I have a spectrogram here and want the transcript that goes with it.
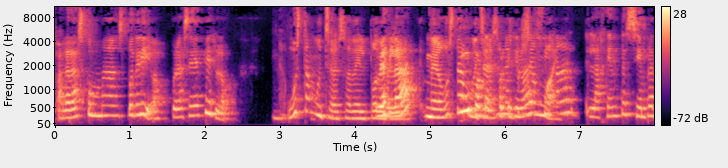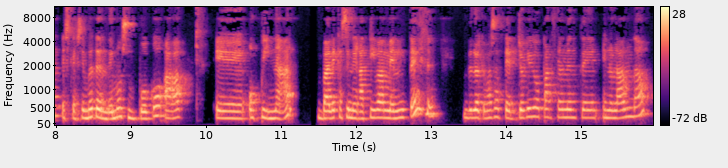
hablarás con más poderío, por así decirlo. Me gusta mucho eso del poder. ¿Verdad? Me gusta mucho. Porque, si no, al final, la gente siempre, es que siempre tendemos un poco a eh, opinar, ¿vale? Casi negativamente de lo que vas a hacer. Yo que vivo parcialmente en Holanda,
